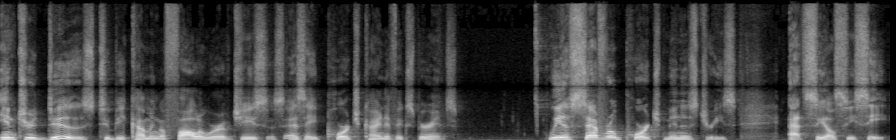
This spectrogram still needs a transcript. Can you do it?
introduced to becoming a follower of Jesus as a porch kind of experience. We have several porch ministries at CLCC.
